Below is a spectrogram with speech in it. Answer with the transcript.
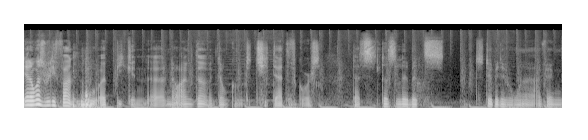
yeah, that was really fun. Ooh, a beacon. Uh, no, I'm don't, don't going to cheat that, of course. That's that's a little bit stupid if I wanna. If I'm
